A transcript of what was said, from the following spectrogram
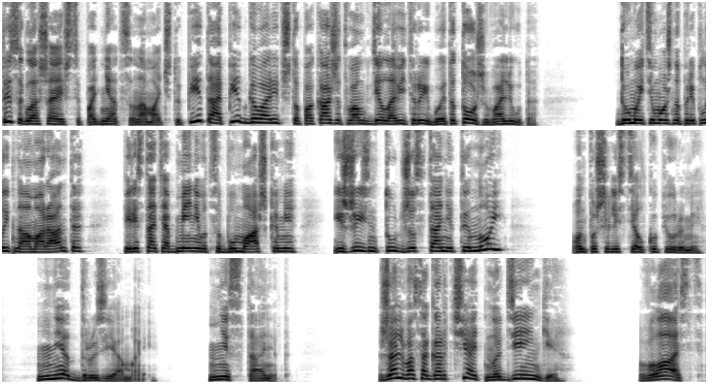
Ты соглашаешься подняться на мачту Пита, а Пит говорит, что покажет вам, где ловить рыбу. Это тоже валюта. Думаете, можно приплыть на Амаранте, перестать обмениваться бумажками, и жизнь тут же станет иной? Он пошелестел купюрами. Нет, друзья мои, не станет. Жаль вас огорчать, но деньги, власть,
